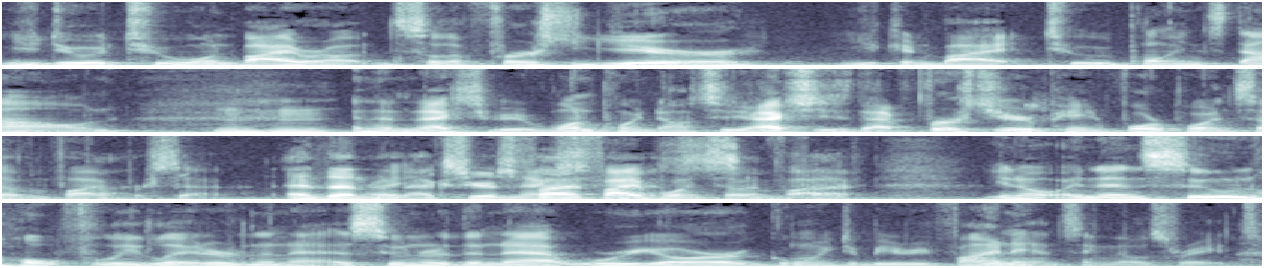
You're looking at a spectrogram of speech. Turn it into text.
you do a two-one buy route. So the first year you can buy it two points down, mm-hmm and then the next year one point down. So you actually that first year you're paying four point seven five percent. and then Right? the next year's The next five 5.75. You know, and then soon, hopefully later than that, sooner than that, we are going to be refinancing those rates.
